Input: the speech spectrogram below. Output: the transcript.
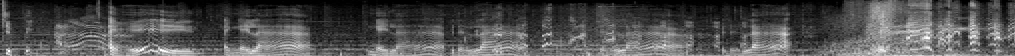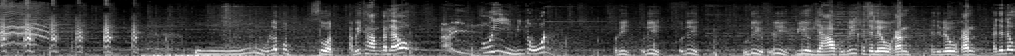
เจ็บไป เอ๋ไอ้ไงล่ะ ไงล่ะไปไหนล่ะไปไหนล่ะไปไหนล่ะโอ้โหแล้วแบบสวดอภิธรรมกันแล้วอุ้ยมีโดนเอาดิเอาดิเอาดิเอาดิเอาดิวิ่งยาวๆคุณดิใครจะเร็วกว่ากันใครจะเร็วกว่ากันใครจะเร็ว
